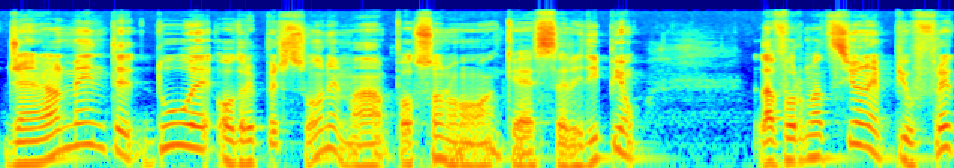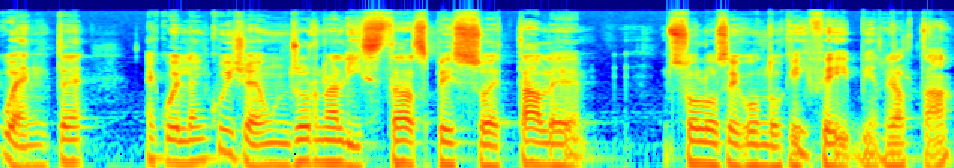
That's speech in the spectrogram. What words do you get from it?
Generalmente due o tre persone, ma possono anche essere di più. La formazione più frequente è quella in cui c'è un giornalista, spesso è tale solo secondo Kayfabe in realtà,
